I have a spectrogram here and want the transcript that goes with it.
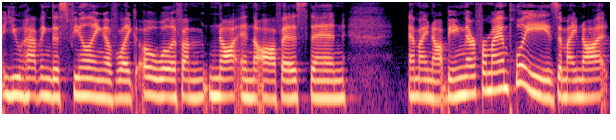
you having this feeling of like, oh, well, if I'm not in the office, then am I not being there for my employees? Am I not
